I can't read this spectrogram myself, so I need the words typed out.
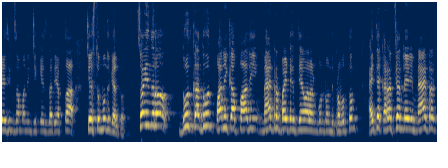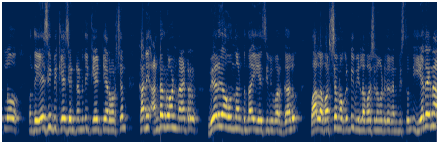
రేసింగ్ సంబంధించి కేసు దర్యాప్తు చేస్తూ ముందుకెళ్తుంది. సో ఇందులో దూద్ కా దూద్ పానీ కా పాది మ్యాటర్ బయటకు తేవాలనుకుంటుంది ప్రభుత్వం. అయితే కరప్షన్ లేని మ్యాటర్లో కొంత ఏసీబీ కేసు ఏంటనేది కేటీఆర్ వర్షన్. కానీ అండర్ గ్రౌండ్ మ్యాటర్ వేరుగా ఉందంటుందా ఏసీబీ వర్గాలు. వాళ్ళ వర్షన్ ఒకటి వీళ్ళ వర్షన్ ఒకటిగా కనిపిస్తుంది. ఏదైనా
